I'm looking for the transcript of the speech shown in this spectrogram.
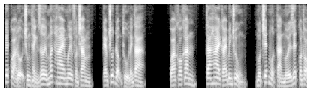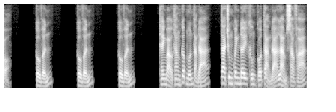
kết quả độ trung thành rơi mất hai mươi phần trăm, kém chút động thủ đánh ta. Quá khó khăn ta hai cái binh chủng một chết một tàn mới giết con thỏ. Cầu vấn cầu vấn cầu vấn. Thanh bảo thăng cấp muốn tảng đá ta chung quanh đây không có tảng đá làm sao phá.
